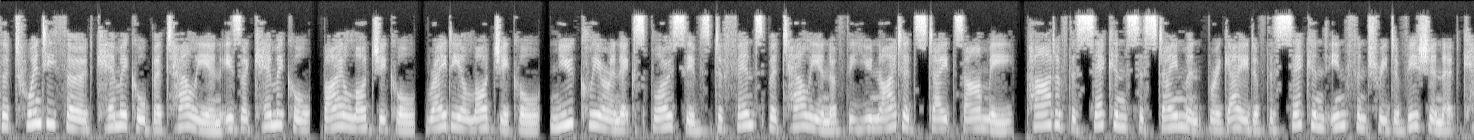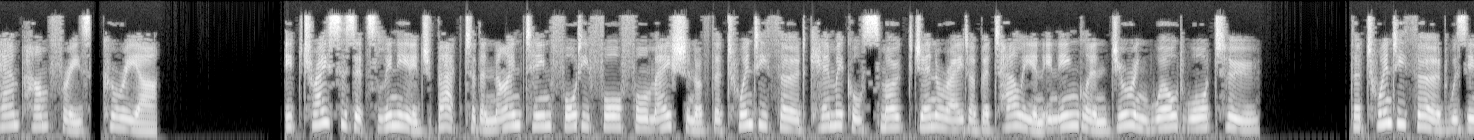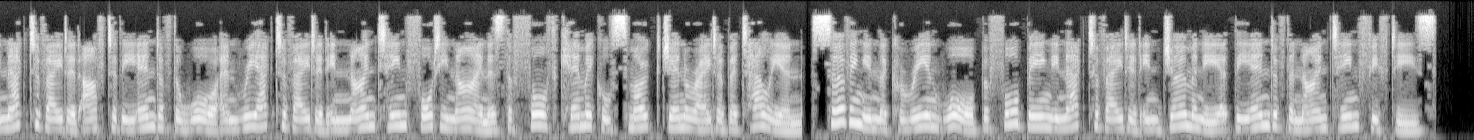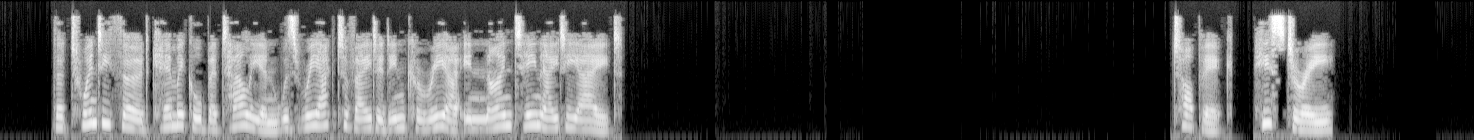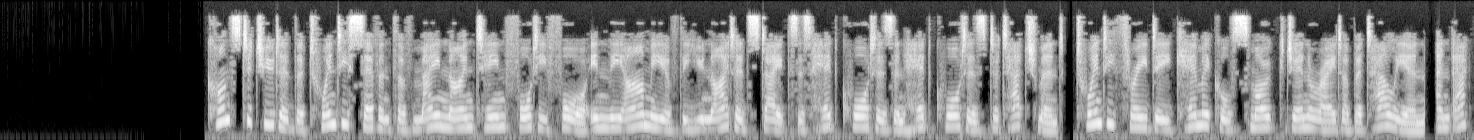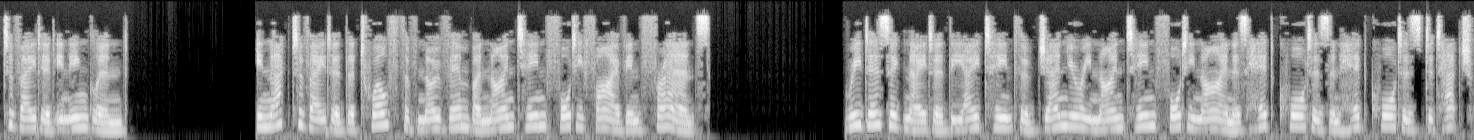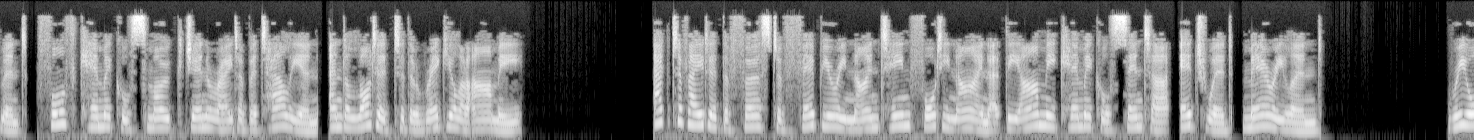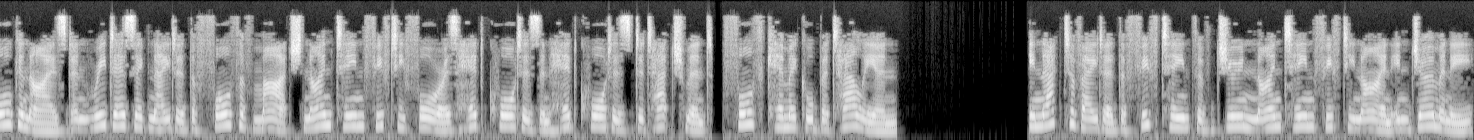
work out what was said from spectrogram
The 23rd Chemical Battalion is a chemical, biological, radiological, nuclear and explosives defense battalion of the United States Army, part of the 2nd Sustainment Brigade of the 2nd Infantry Division at Camp Humphreys, Korea. It traces its lineage back to the 1944 formation of the 23rd Chemical Smoke Generator Battalion in England during World War II. The 23rd was inactivated after the end of the war and reactivated in 1949 as the 4th Chemical Smoke Generator Battalion, serving in the Korean War before being inactivated in Germany at the end of the 1950s. The 23rd Chemical Battalion was reactivated in Korea in 1988. History Constituted 27 May 1944 in the Army of the United States as Headquarters and Headquarters Detachment, 23D Chemical Smoke Generator Battalion, and activated in England. Inactivated 12 November 1945 in France redesignated 18 January 1949 as Headquarters and Headquarters Detachment, 4th Chemical Smoke Generator Battalion, and allotted to the Regular Army. Activated 1 February 1949 at the Army Chemical Center, Edgewood, Maryland reorganized and redesignated 4 March 1954 as Headquarters and Headquarters Detachment, 4th Chemical Battalion. Inactivated 15 June 1959 in Germany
